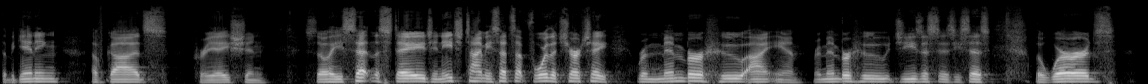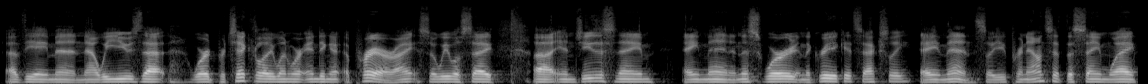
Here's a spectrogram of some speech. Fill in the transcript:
the beginning of God's creation. So he's setting the stage, and each time he sets up for the church, hey, remember who I am. Remember who Jesus is. He says, the words of the amen. Now, we use that word particularly when we're ending a, prayer, right? So we will say, uh, in Jesus' name, amen. And this word in the Greek, it's actually amen. So you pronounce it the same way,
